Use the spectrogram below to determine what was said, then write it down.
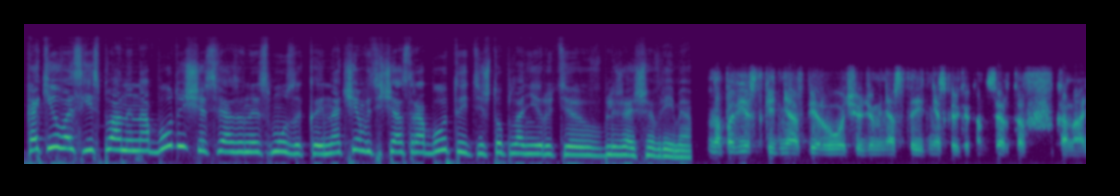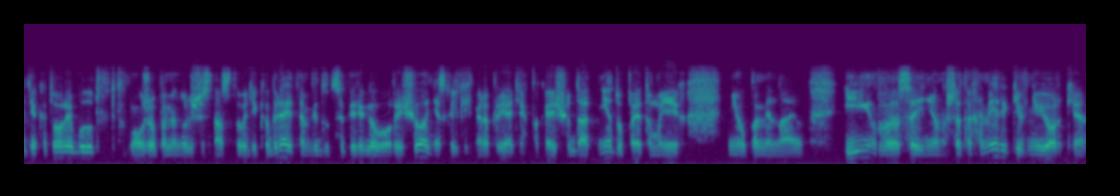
Какие у вас есть планы на будущее, связанные с музыкой? Над чем вы сейчас работаете? Что планируете в ближайшее время? На повестке дня в первую очередь у меня стоит несколько концертов в Канаде, которые будут, как мы уже упомянули, 16 декабря, и там ведутся переговоры еще о нескольких мероприятиях. Пока еще дат нету, поэтому я их не упоминаю. И в Соединенных Штатах Америки, в Нью-Йорке,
